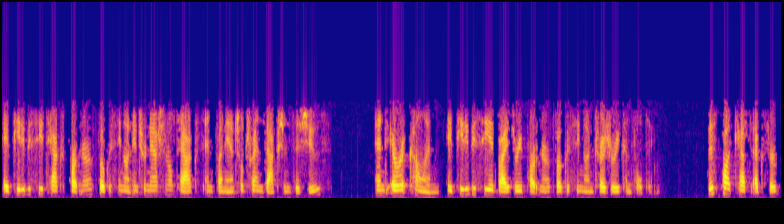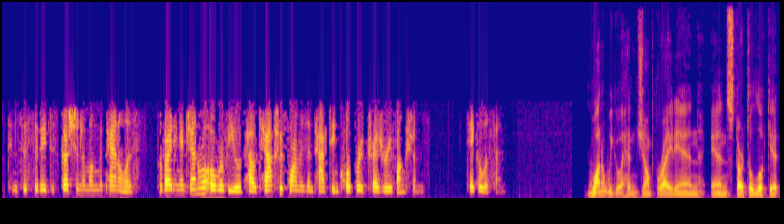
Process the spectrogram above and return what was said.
a PwC tax partner focusing on international tax and financial transactions issues, and Eric Cohen, a PwC advisory partner focusing on treasury consulting. This podcast excerpt consists of a discussion among the panelists, providing a general overview of how tax reform is impacting corporate treasury functions. Take a listen. Why don't we go ahead and jump right in and start to look at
